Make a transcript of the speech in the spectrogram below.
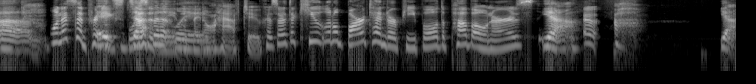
um Well, and it said pretty It's explicitly definitely- that they don't have to because they're the cute little bartender people, the pub owners. yeah Oh, ugh. Yeah,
